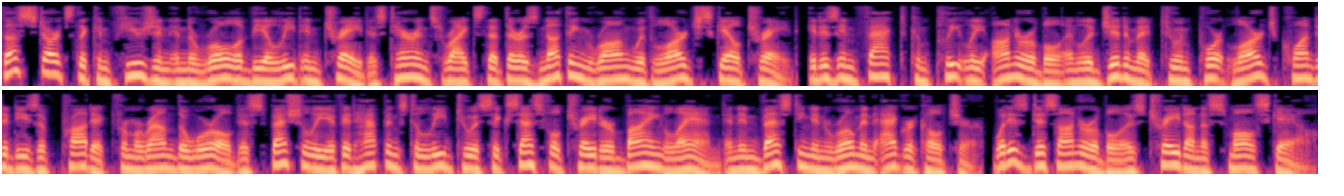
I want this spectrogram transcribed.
Thus starts the confusion in the role of the elite in trade as Terence writes that there is nothing wrong with large-scale trade, it is in fact completely honorable and legitimate to import large quantities of product from around the world especially if it happens to lead to a successful trader buying land and investing in Roman agriculture, what is dishonorable is trade on a small scale.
